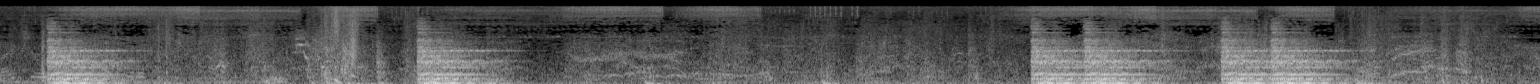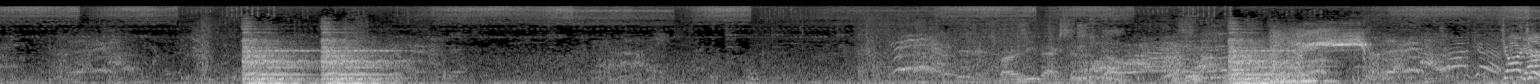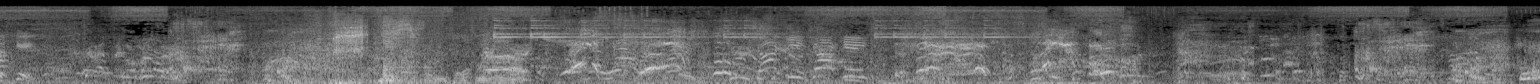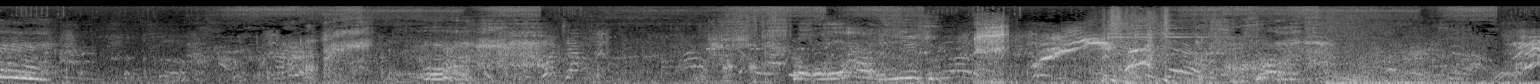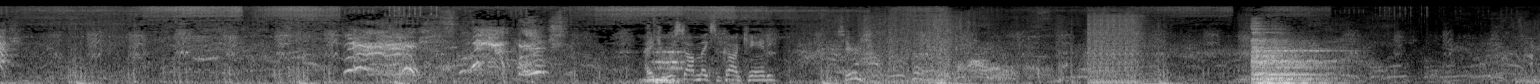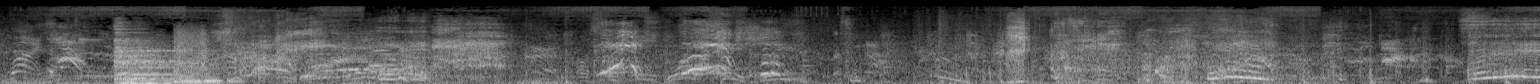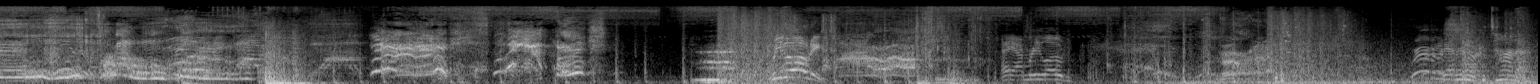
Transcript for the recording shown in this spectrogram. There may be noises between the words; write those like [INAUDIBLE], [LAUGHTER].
As Hits. Jockey! Jockey! Watch [LAUGHS] stop and make some cotton candy? Seriously. Hey, I'm reloading. Grabbing a katana.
